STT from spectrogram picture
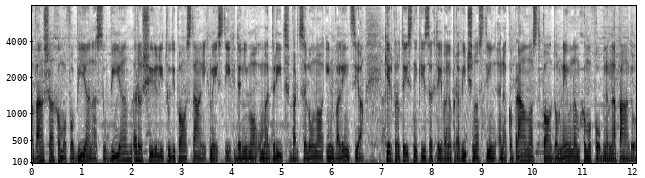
Vaša homofobija nas ubija razširili tudi po ostalih mestih, denimo v Madrid, Barcelono in Valencijo, kjer protestniki zahtevajo pravičnost in enakopravnost po domnevnem homofobnem napadu.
